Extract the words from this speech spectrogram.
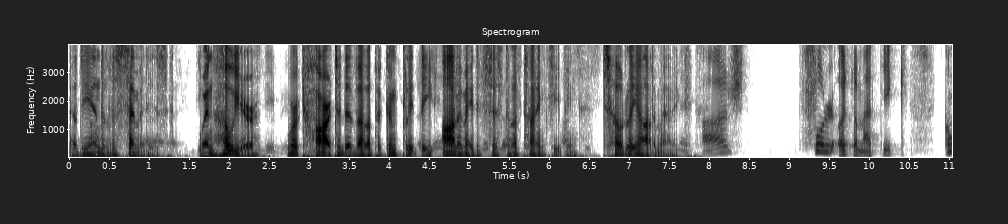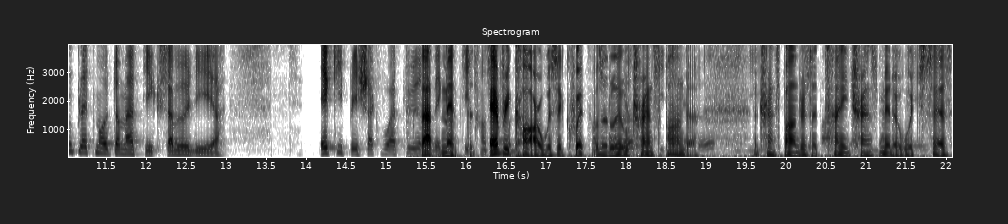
at the end of the 70s, when Heuer worked hard to develop a completely automated system of timekeeping, totally automatic. full automatique, ça veut dire That meant that every car was equipped with a little transponder. A transponder is a tiny transmitter which says,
